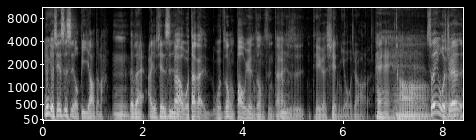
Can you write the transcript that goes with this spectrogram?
因为有些事是有必要的嘛，嗯，对不对啊？有些事对啊，我大概我这种抱怨这种事情，大概就是贴个限油就好了。嘿嘿嘿。哦，所以我觉得，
